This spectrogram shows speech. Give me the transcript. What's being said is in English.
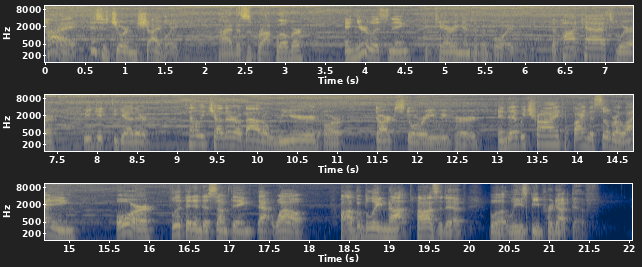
Hi, this is Jordan Shively, Hi, this is Brock Wilbur. and you're listening to Caring Into the Void, the podcast where we get together, tell each other about a weird or dark story we've heard, and then we try to find the silver lining or flip it into something that, while probably not positive, will at least be productive.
